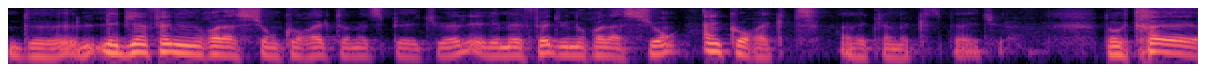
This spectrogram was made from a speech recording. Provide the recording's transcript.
les bienfaits d'une relation correcte au maître spirituel et les méfaits d'une relation incorrecte avec le maître spirituel. Donc très,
